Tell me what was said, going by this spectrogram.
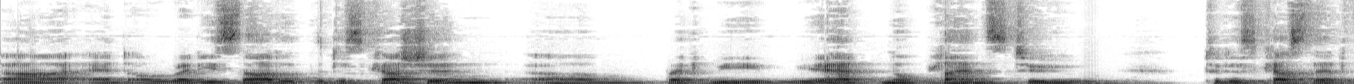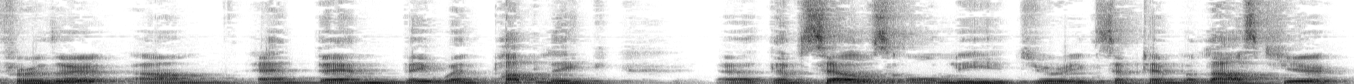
uh, and already started the discussion. Um, but we, we had no plans to, to discuss that further. Um, and then they went public uh, themselves only during September last year.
